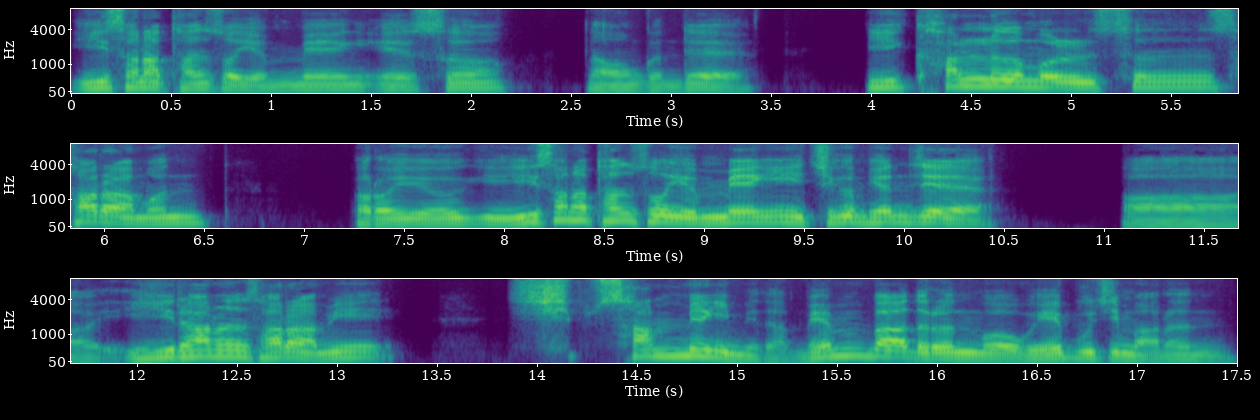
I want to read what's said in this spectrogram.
이산화탄소 연맹에서 나온 건데 이 칼럼을 쓴 사람은 바로 여기 이산화탄소 연맹이 지금 현재 어, 일하는 사람이 13명입니다. 멤버들은 뭐 외부지만은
